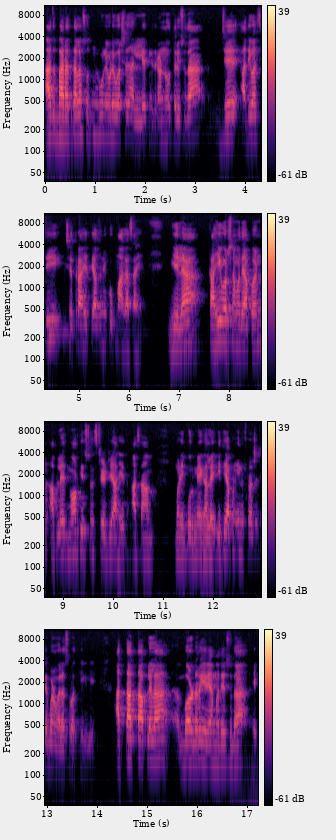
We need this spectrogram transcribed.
आज भारताला स्वतंत्र होऊन एवढे वर्ष झालेले आहेत मित्रांनो तरी सुद्धा जे आदिवासी क्षेत्र आहेत ते अजूनही खूप मागास आहे. गेल्या काही वर्षामध्ये आपण आपले नॉर्थ ईस्टर्न स्टेट जे आहेत आसाम मणिपूर मेघालय इथे आपण इन्फ्रास्ट्रक्चर बनवायला सुरुवात केलेली आहे. आत्ता आत्ता आपल्याला बॉर्डर एरियामध्ये सुद्धा एक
